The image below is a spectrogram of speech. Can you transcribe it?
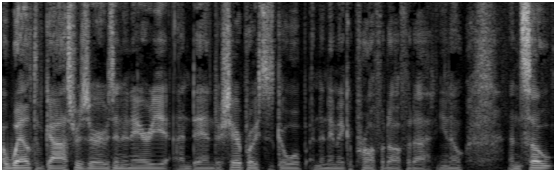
a wealth of gas reserves in an area and then their share prices go up and then they make a profit off of that, you know. And so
